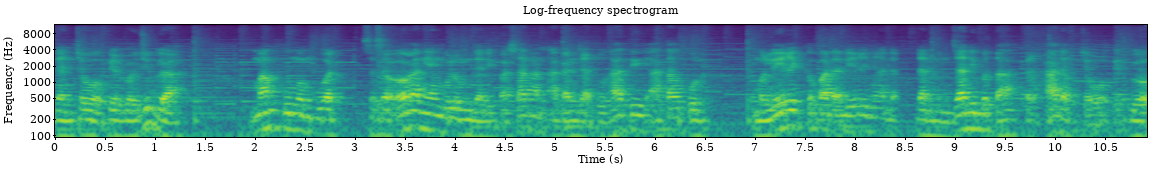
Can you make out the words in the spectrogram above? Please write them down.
dan cowok Virgo juga mampu membuat seseorang yang belum menjadi pasangan akan jatuh hati ataupun melirik kepada dirinya dan menjadi betah terhadap cowok Virgo.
